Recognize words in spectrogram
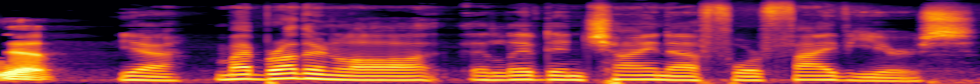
Yeah. Yeah, my brother-in-law uh, lived in China for five years.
